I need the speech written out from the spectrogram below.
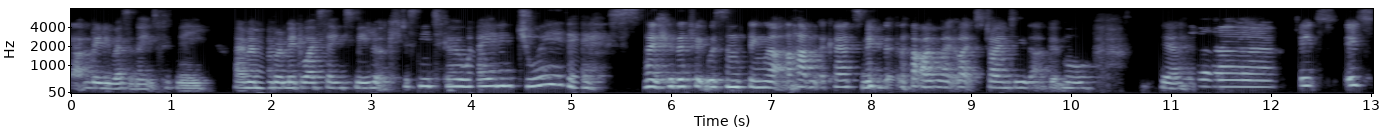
that really resonates with me. I remember a midwife saying to me, "Look, you just need to go away and enjoy this." Like as if it was something that hadn't occurred to me that I might like to try and do that a bit more. Yeah. Uh, it's it's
